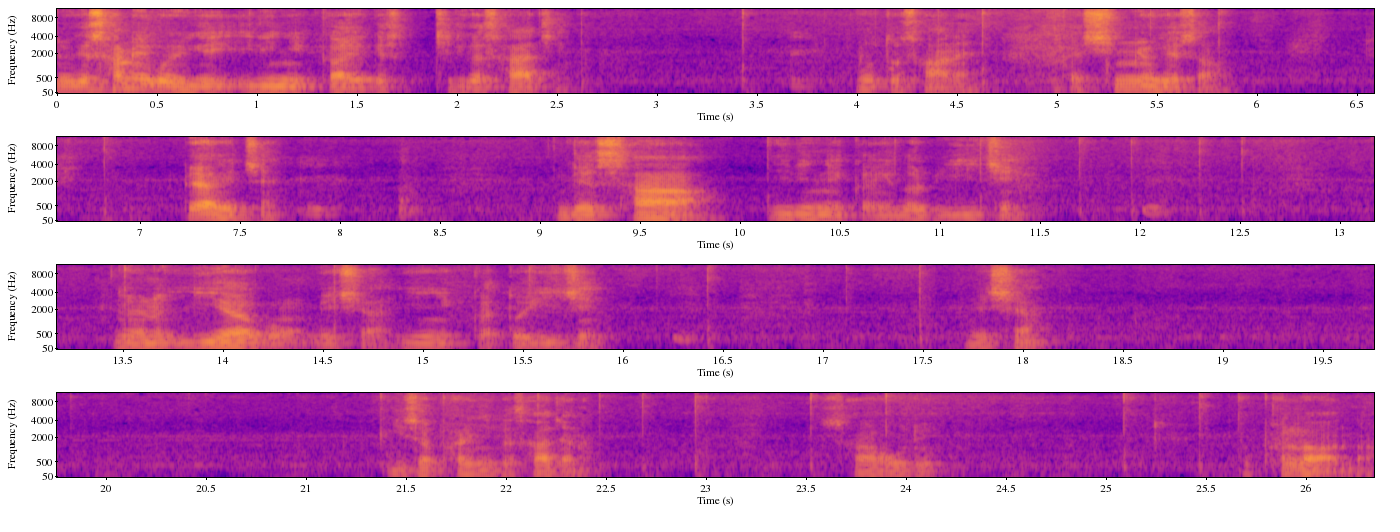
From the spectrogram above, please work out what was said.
여기 3이고 이게 1이니까 여기 길이가 4지. 이것도 4네. 그러니까 16에서 빼야겠지. 이제 4, 1이니까 이 넓이 2지. 여기는 2하고 몇이야? 2니까 또 2지. 몇이야? 2, 4, 8이니까 4잖아. 4, 5, 6. 8 나왔나?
